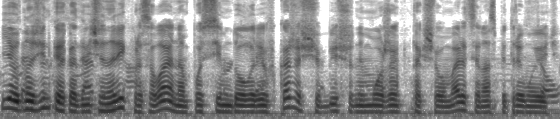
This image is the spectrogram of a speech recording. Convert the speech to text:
Є одна жінка, яка двічі на рік присилає нам по 7 доларів. каже, що більше не може. Так що в Америці нас підтримують.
